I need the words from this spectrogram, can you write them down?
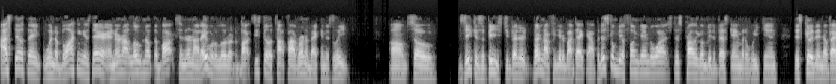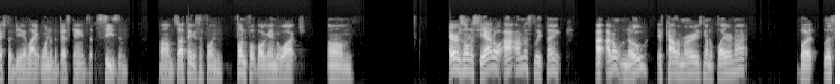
I still think when the blocking is there and they're not loading up the box and they're not able to load up the box, he's still a top five running back in this league. Um, so Zeke is a beast. You better better not forget about that guy. But this is gonna be a fun game to watch. This is probably gonna be the best game of the weekend. This could end up actually being like one of the best games of the season. Um, so I think it's a fun fun football game to watch. Um, Arizona, Seattle. I honestly think I, I don't know if Kyler Murray is gonna play or not, but let's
